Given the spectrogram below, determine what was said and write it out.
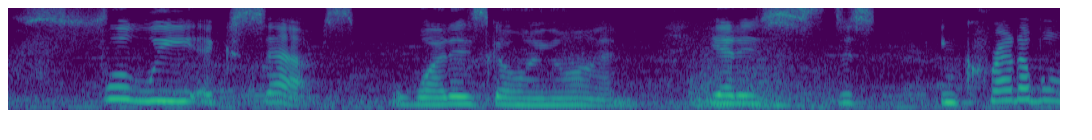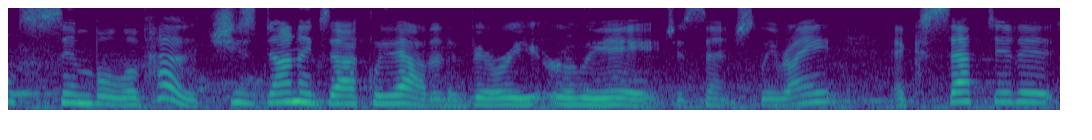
fully accepts what is going on, yet is this incredible symbol of how she's done exactly that at a very early age, essentially, right? Accepted it,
